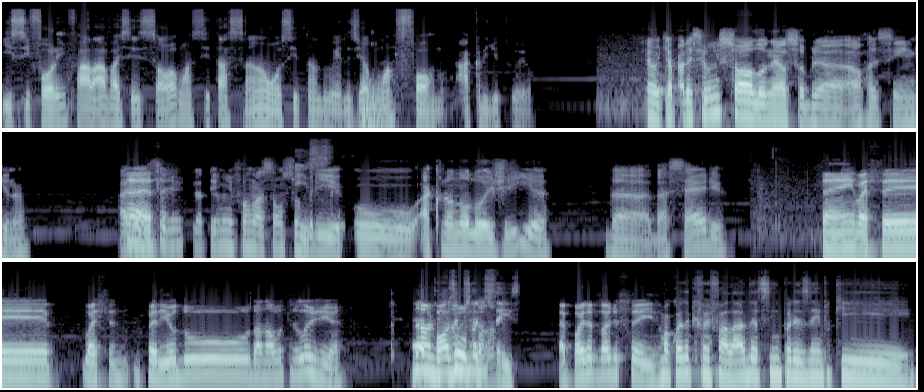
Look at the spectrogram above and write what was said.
e se forem falar vai ser só uma citação ou citando eles de alguma forma, acredito eu. É o que apareceu em solo, né? Sobre a Alra Singh, né? Aliás, É. a gente já tem uma informação sobre o, a cronologia da, da série. Tem, vai ser. Vai ser o período da nova trilogia. Não, é, pós desculpa. episódio 6. É pós episódio 6. Uma coisa que foi falada, assim, por exemplo, que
